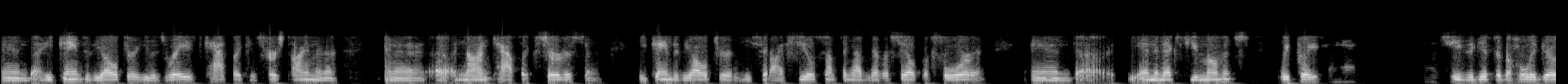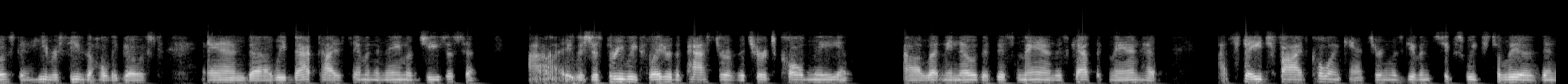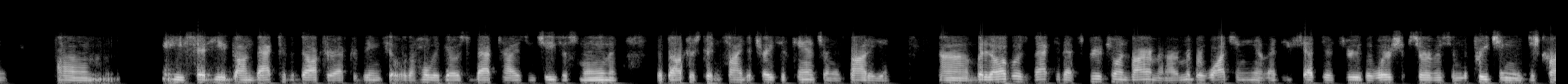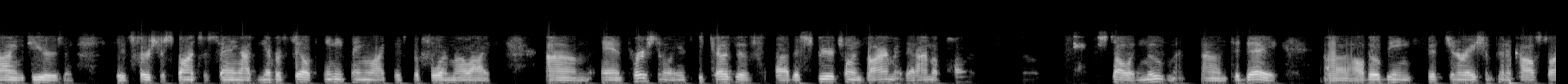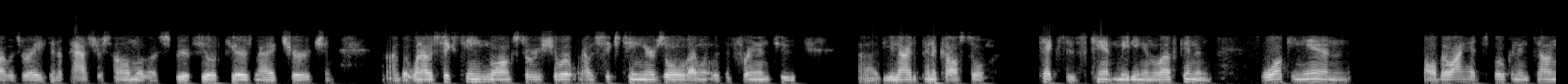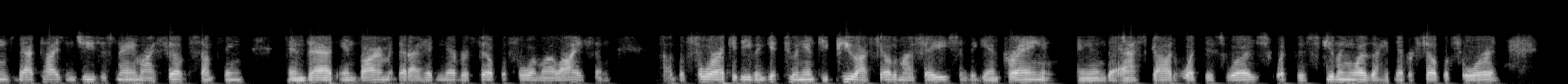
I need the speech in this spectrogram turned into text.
and uh, he came to the altar. He was raised Catholic, his first time in a in a, a non-Catholic service, and he came to the altar and he said, "I feel something I've never felt before." And and uh, in the next few moments, we prayed for him, received the gift of the Holy Ghost, and he received the Holy Ghost, and uh, we baptized him in the name of Jesus. And uh, it was just three weeks later, the pastor of the church called me and uh, let me know that this man, this Catholic man, had uh, stage five colon cancer and was given six weeks to live. And um, he said he had gone back to the doctor after being filled with the Holy Ghost, baptized in Jesus' name, and the doctors couldn't find a trace of cancer in his body. Um, but it all goes back to that spiritual environment. I remember watching him as he sat there through the worship service and the preaching, and just crying tears. And his first response was saying, "I've never felt anything like this before in my life." Um, and personally, it's because of uh, the spiritual environment that I'm a part of the apostolic movement um, today. Uh, although being fifth generation Pentecostal, I was raised in a pastor's home of a spirit-filled charismatic church. And, uh, but when I was 16, long story short, when I was 16 years old, I went with a friend to uh, the United Pentecostal Texas camp meeting in Lufkin. And walking in, although I had spoken in tongues, baptized in Jesus' name, I felt something in that environment that I had never felt before in my life. And uh, before I could even get to an empty pew, I fell to my face and began praying and and asked God what this was, what this feeling was I had never felt before. And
